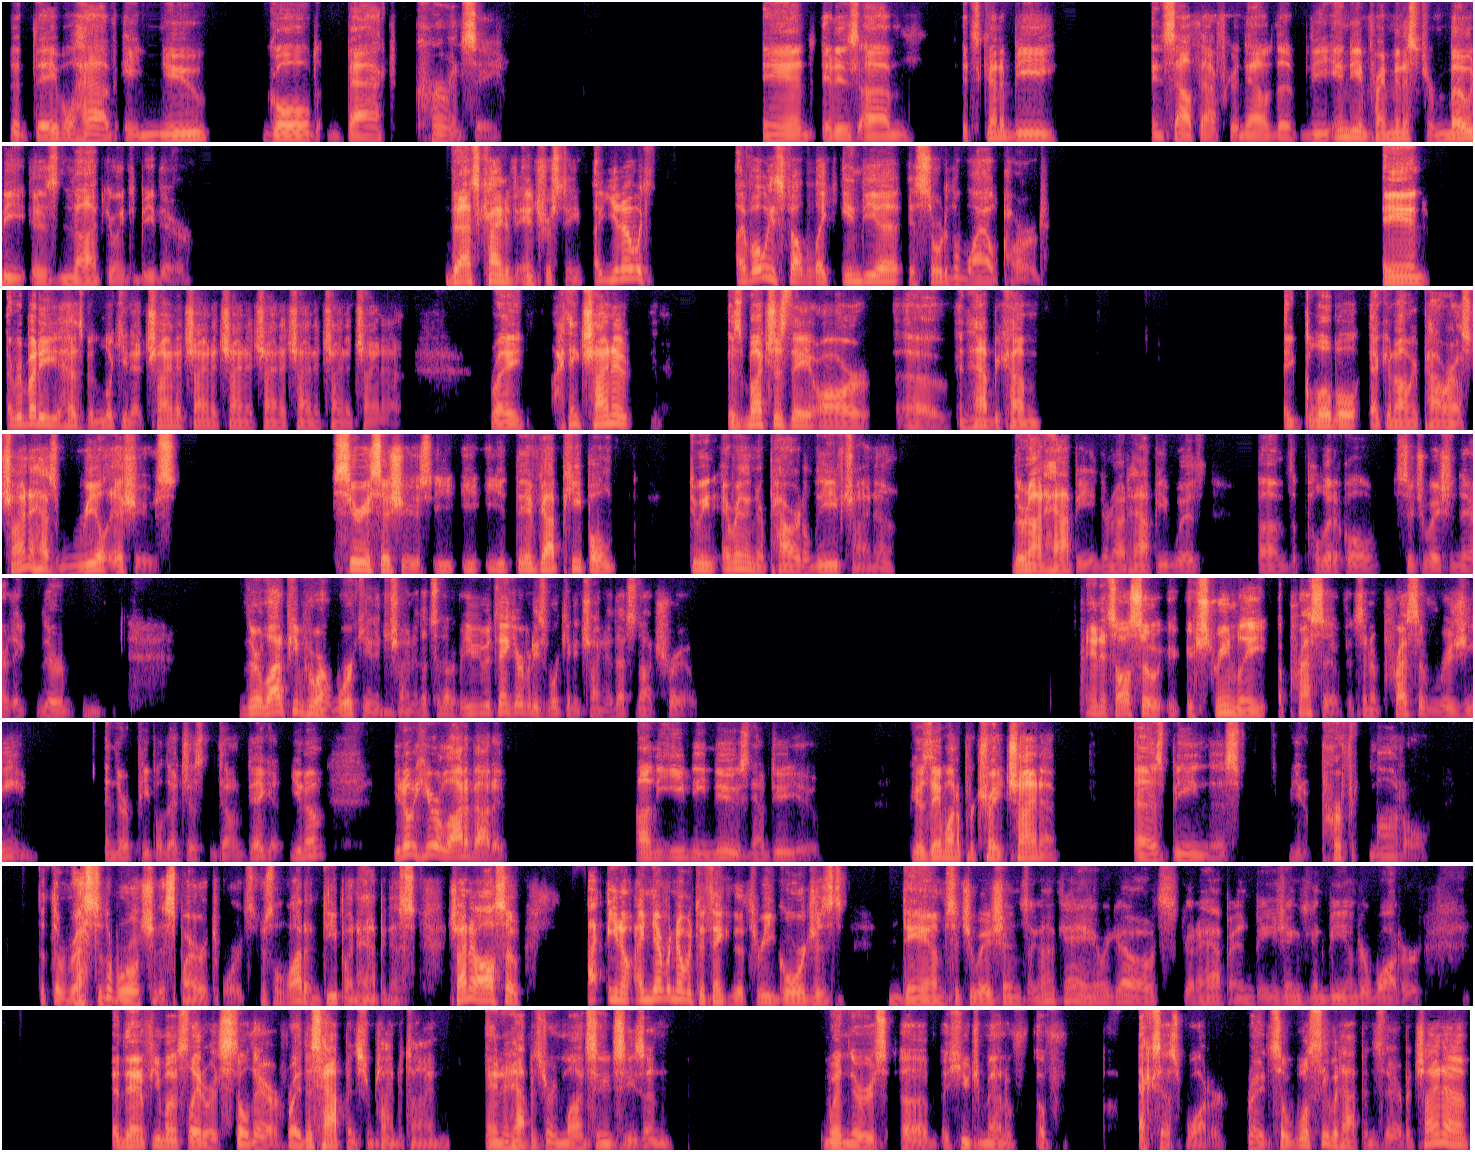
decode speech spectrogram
that they will have a new gold backed currency and it is um, it's going to be in South Africa. Now, the the Indian Prime Minister Modi is not going to be there. That's kind of interesting. Uh, you know what? I've always felt like India is sort of the wild card. And everybody has been looking at China, China, China, China, China, China, China, right? I think China as much as they are uh, and have become a global economic powerhouse, China has real issues, serious issues. You, you, you, they've got people doing everything in their power to leave China. They're not happy. They're not happy with um, the political situation there. They they're there are a lot of people who aren't working in China. That's another. You would think everybody's working in China. That's not true. And it's also extremely oppressive. It's an oppressive regime, and there are people that just don't dig it. You don't you don't hear a lot about it on the evening news now, do you? Because they want to portray China as being this you know perfect model that the rest of the world should aspire towards. There's a lot of deep unhappiness. China also, I you know, I never know what to think of the Three Gorges dam situation. It's like, okay, here we go. It's going to happen. Beijing's going to be underwater. And then a few months later, it's still there, right? This happens from time to time. And it happens during monsoon season when there's a huge amount of, of excess water, right? So we'll see what happens there. But China,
